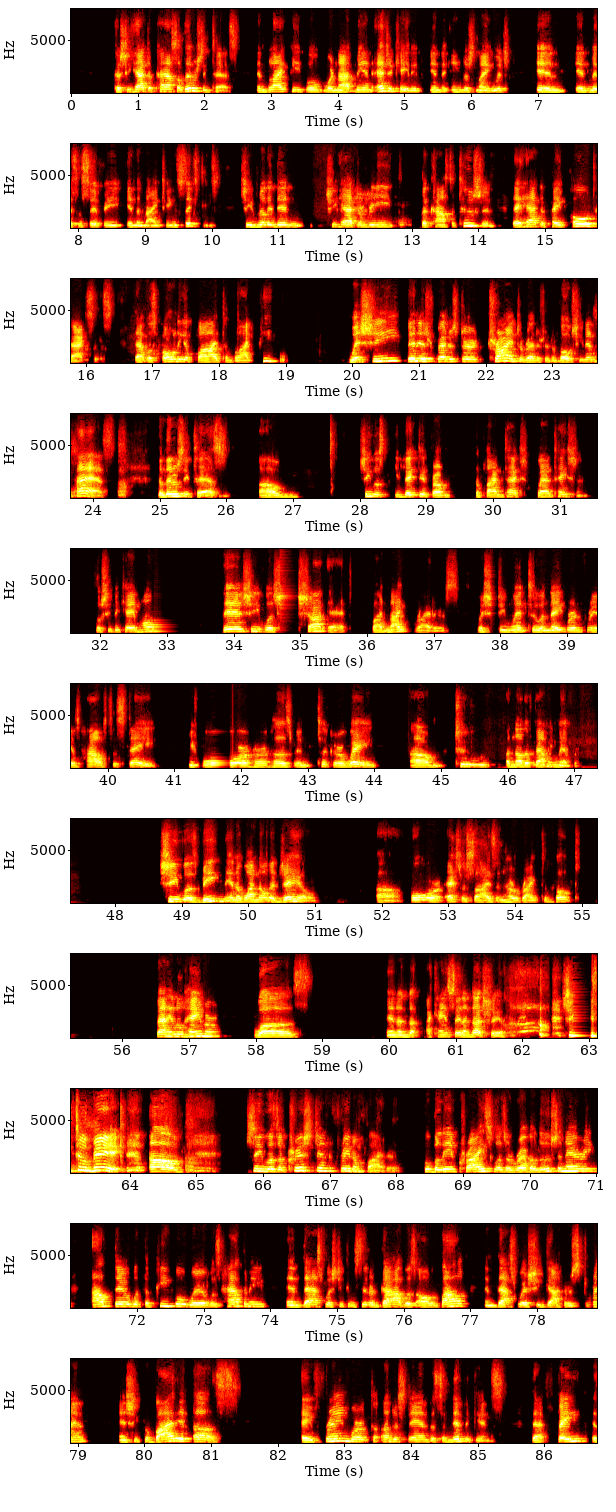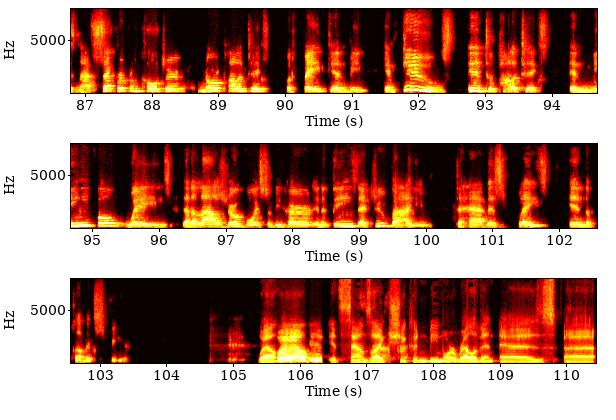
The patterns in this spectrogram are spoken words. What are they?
because she had to pass a literacy test. And Black people were not being educated in the English language in, in Mississippi in the 1960s. She really didn't, she had to read the Constitution. They had to pay poll taxes that was only applied to Black people. When she finished registered, trying to register to vote, she didn't pass the literacy test. Um, she was evicted from the plantation. So she became home. Then she was shot at by night riders when she went to a neighboring friend's house to stay before her husband took her away um, to another family member. She was beaten in a Winona jail uh, for exercising her right to vote. Fannie Lou Hamer was in a, I can't say in a nutshell. She's too big. Um, she was a Christian freedom fighter who believed Christ was a revolutionary out there with the people where it was happening. And that's what she considered God was all about. And that's where she got her strength. And she provided us a framework to understand the significance that faith is not separate from culture nor politics, but faith can be infused into politics in meaningful ways that allows your voice to be heard and the things that you value to have its place in the public sphere. Well, it sounds like she couldn't be more relevant as uh,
